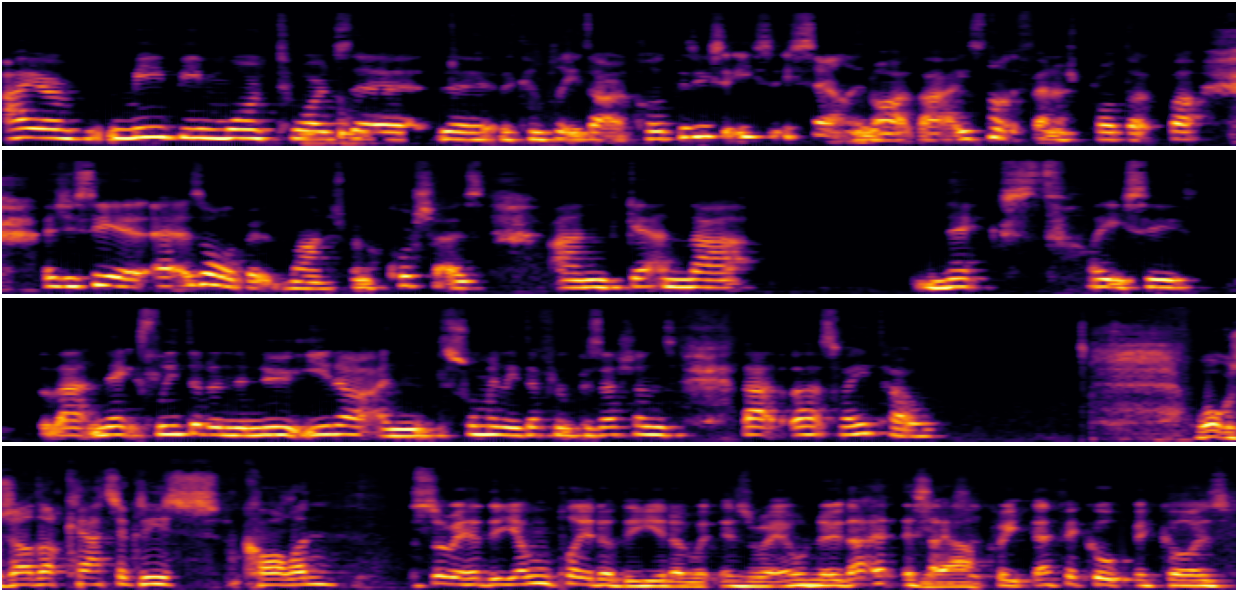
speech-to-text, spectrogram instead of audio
I maybe more towards the, the, the completed article because he's, he's, he's, certainly not that. He's not the finished product. But as you say, it, it is all about the management. Of course it is. And getting that next, like you say, that next leader in the new era and so many different positions, that that's vital. What was other categories, Colin? So we had the young player of the year as well. Now that is yeah. actually quite difficult because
